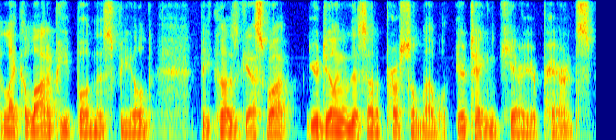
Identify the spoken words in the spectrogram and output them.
like a lot of people in this field, because guess what? You're dealing with this on a personal level. You're taking care of your parents.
